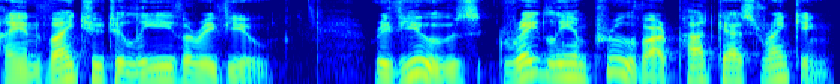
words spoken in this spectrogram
I invite you to leave a review. Reviews greatly improve our podcast ranking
